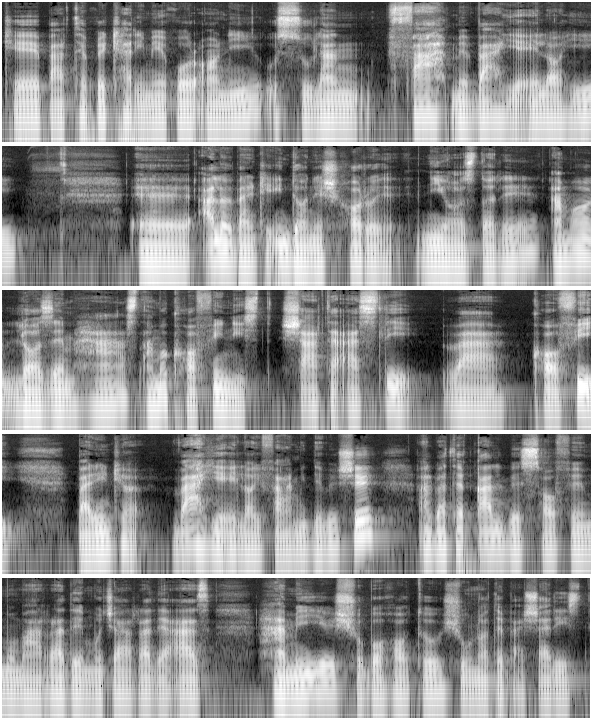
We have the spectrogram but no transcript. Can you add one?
که بر طبق کریمه قرآنی اصولا فهم وحی الهی علاوه بر اینکه این دانش ها رو نیاز داره اما لازم هست اما کافی نیست. شرط اصلی و کافی برای اینکه وحی الهی فهمیده بشه البته قلب صاف ممرد مجرد از همه شبهات و شونات بشری است.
